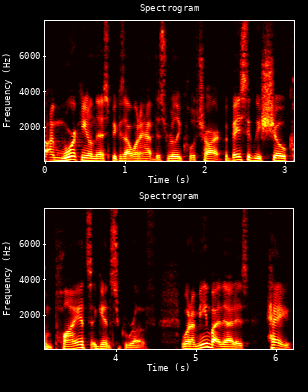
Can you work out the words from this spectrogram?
I'm working on this because I want to have this really cool chart, but basically show compliance against growth. What I mean by that is, hey,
